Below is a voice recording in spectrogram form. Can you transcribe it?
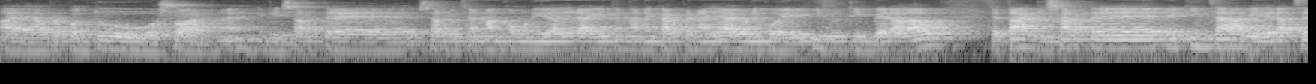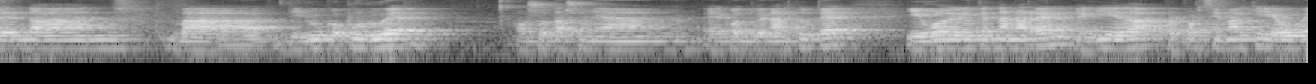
aurrekontu osoan. Eh? Gizarte zerbitzen man komunidadera egiten den ekarpena ja, eguneko irutik bera dau, eta gizarte ekintzara bideratzen den ba, diru kopurue osotasunean e, kontuen hartute, Igo egiten den arren, egie da, proportzionalki EUB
